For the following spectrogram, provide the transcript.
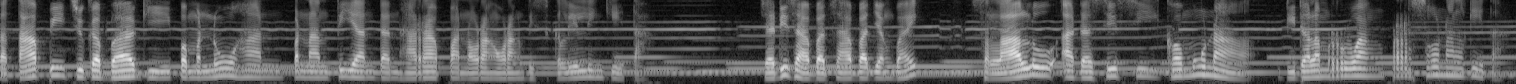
tetapi juga bagi pemenuhan, penantian, dan harapan orang-orang di sekeliling kita. Jadi, sahabat-sahabat yang baik, selalu ada sisi komunal di dalam ruang personal kita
